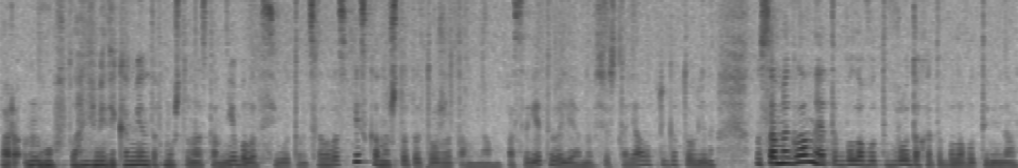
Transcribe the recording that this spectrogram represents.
ну, в плане медикаментов, может, у нас там не было всего там целого списка, но что-то тоже там нам посоветовали, оно все стояло приготовлено. Но самое главное, это было вот в родах, это была вот именно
